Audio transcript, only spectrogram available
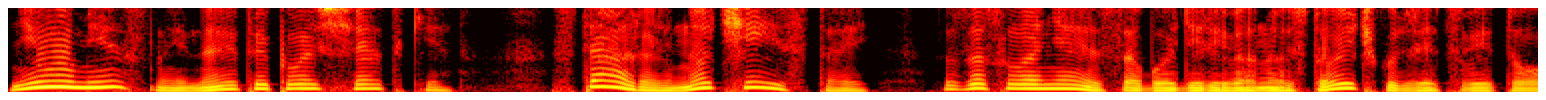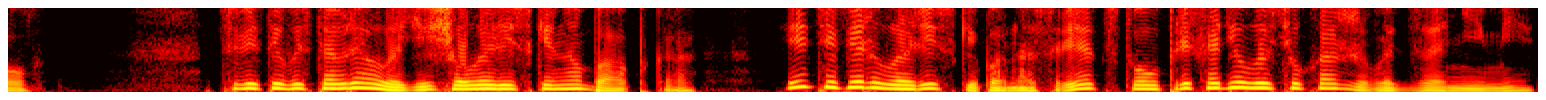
неуместный на этой площадке, старой, но чистой, заслоняя собой деревянную стоечку для цветов. Цветы выставляла еще Ларискина бабка, и теперь Лариске по наследству приходилось ухаживать за ними.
